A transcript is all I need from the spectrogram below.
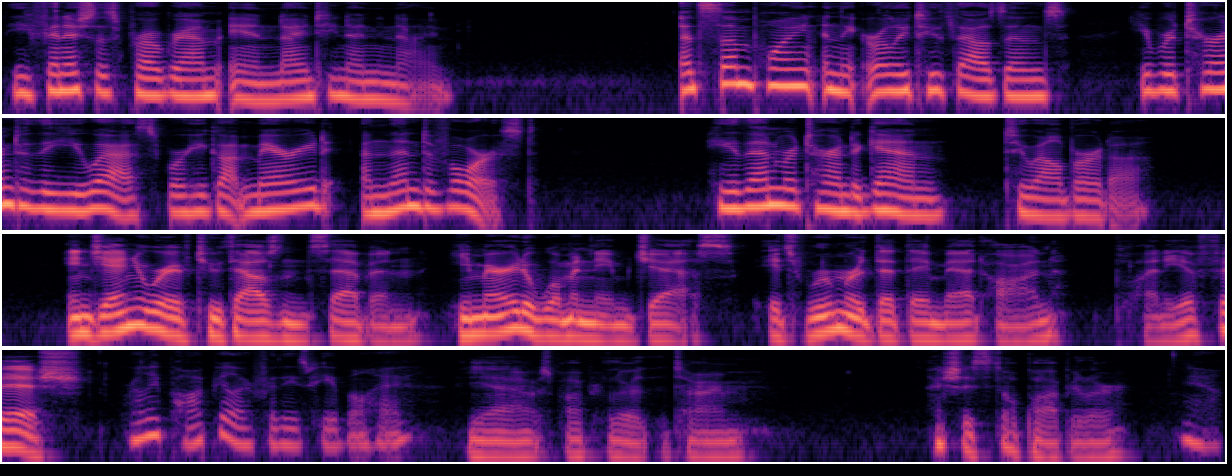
He finished this program in 1999. At some point in the early 2000s, he returned to the US where he got married and then divorced. He then returned again to Alberta. In January of 2007, he married a woman named Jess. It's rumored that they met on Plenty of Fish. Really popular for these people, hey? Yeah, it was popular at the time. Actually, still popular. Yeah.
